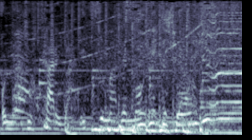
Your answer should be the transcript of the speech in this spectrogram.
同じ二人はいつまでも一緒答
